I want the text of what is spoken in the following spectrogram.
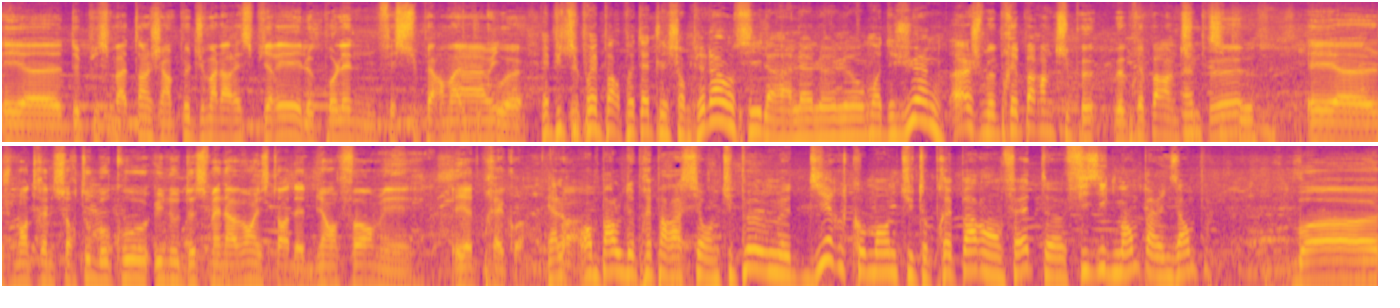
Et euh, depuis ce matin, j'ai un peu du mal à respirer et le pollen me fait super mal. Ah du oui. coup, euh, Et puis tu prépares peut-être les championnats aussi là, le- le- le- au mois de juin. ah, je me prépare un petit peu. Je me prépare un petit, Un peu, petit peu. Et euh, je m'entraîne surtout beaucoup une ou deux semaines avant, histoire d'être bien en forme et, et être prêt, quoi. Et alors on parle de préparation. Tu peux me dire comment tu te prépares en fait euh, physiquement par exemple Bah,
